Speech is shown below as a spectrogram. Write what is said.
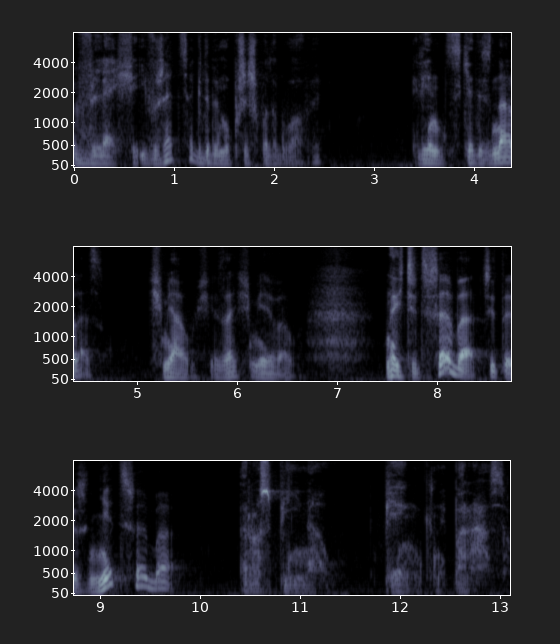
w lesie i w rzece, gdyby mu przyszło do głowy. Więc kiedy znalazł, śmiał się, zaśmiewał. No i czy trzeba, czy też nie trzeba, rozpinał piękny parasol.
